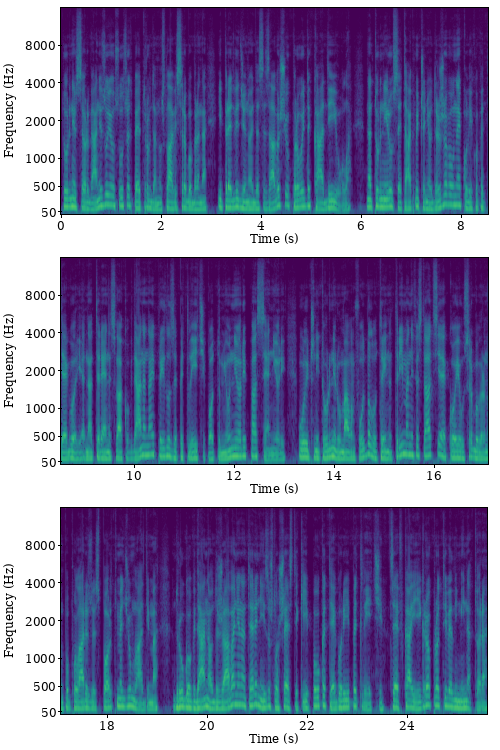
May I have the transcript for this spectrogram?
Turnir se organizuje u susret Petrovdan u slavi Srbobrana i predviđeno je da se završi u prvoj dekadi jula. Na turniru se takmičenje održava u nekoliko kategorija. Na terene svakog dana najpre izlaze petlići, potom juniori pa seniori. Ulični turnir u malom futbalu 3 na 3 manifestacija manifestacija koja u Srbobranu popularizuje sport među mladima. Drugog dana održavanja na teren je izašlo šest ekipa u kategoriji petlići. CFK je igrao protiv eliminatora,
